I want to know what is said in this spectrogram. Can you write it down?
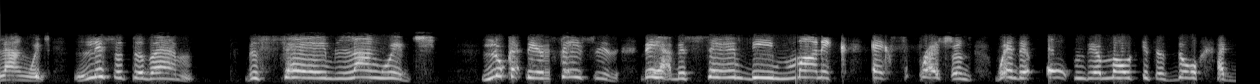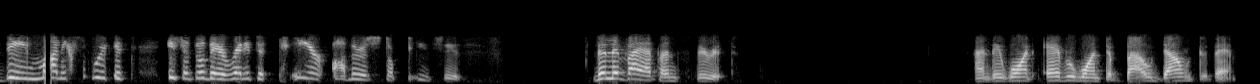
language. Listen to them. The same language. Look at their faces. They have the same demonic expressions. When they open their mouth, it's as though a demonic spirit, it, it's as though they're ready to tear others to pieces. The Leviathan spirit. And they want everyone to bow down to them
